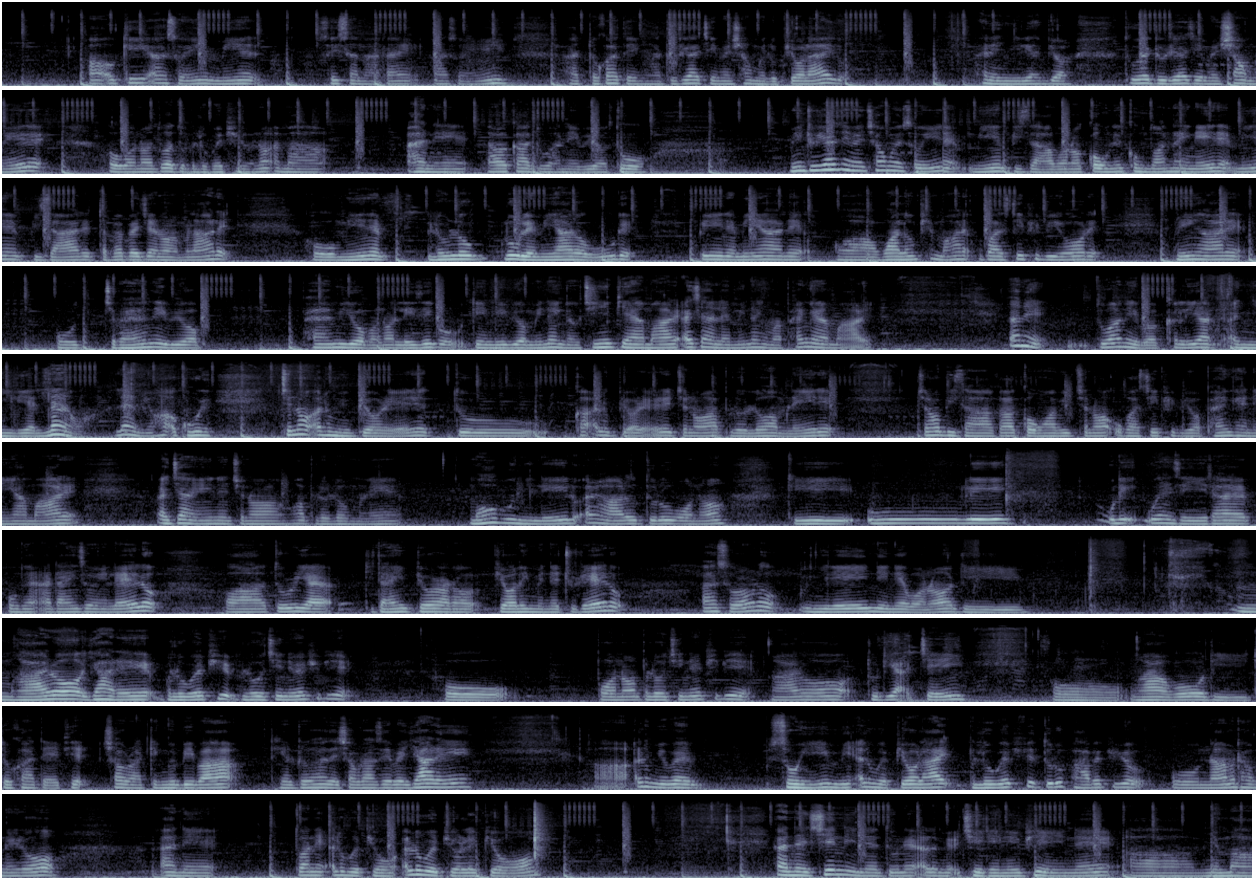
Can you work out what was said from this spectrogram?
အာโอเคအဲ့ဆိုရင်မင်းရဲ့စိတ်ဆန္ဒတိုင်းအဲ့ဆိုရင်ဒုက္ခတွေငါဒုတိယအကြိမ်ပဲရှောက်မယ်လို့ပြောလိုက်လို့အဲ့ဒီညီလေးကပြောသူရဲ့ဒုတိယအကြိမ်ပဲရှောက်မယ်တဲ့ဟိုဘောနော်သူကသူဘယ်လိုပဲဖြစ်ဖြစ်နော်အမအဲ့နဲ့လာဝကလူကနေပြီးတော့သူ့ကို မင်းဒုတိယအကြိမ်ပဲ6မယ်ဆိုရင်မင်းရဲ့ဗီဇာပေါ့နော်ကုန်လေးကုန်သွားနိုင်တယ်တဲ့မင်းရဲ့ဗီဇာတဲ့တပတ်ပဲကျန်တော့မလားတဲ့ဟိုမင်းနဲ့လုံးလုံးလို့လည်းမရတော့ဘူးတဲ့ပြီးရင်လည်းမင်းကတဲ့ဟိုဝါလုံးဖြစ်မှာတဲ့ opacity ဖြစ်ပြီးတော့တဲ့မင်းကတဲ့ဟိုဂျပန်နေပြီးတော့ဖမ်းပြီးတော့ဗောနော်လေးစိတ်ကိုတင်ပြီးပြီးတော့မင်းနိုင်ငံကိုချင်းချင်းပြန်มาတဲ့အဲ့ကျန်လည်းမင်းနိုင်ငံမှာဖမ်းခံมาတဲ့အဲ့နဲ့ तू ကနေပေါ့ကလေးကအညီလေးကလန့်သွားလန့်ပြီးဟာအကိုတဲ့ကျွန်တော်အဲ့လိုမျိုးပြောတယ်တဲ့ तू ကအဲ့လိုပြောတယ်တဲ့ကျွန်တော်ကဘယ်လိုလုပ်ရမလဲတဲ့ ကျွန်တော်ဗီဇာကကုန်သွားပြီကျွန်တော် overstay ဖြစ်ပြီးတော့ဖမ်းခံနေရမှာတဲ့အဲ့ကြရင်လည်းကျွန်တော်ဟောဘယ်လိုလုပ်မလဲမဟုတ်ဘူးညီလေးလို့အဲ့ဒါလို့သူတို့ပေါ့နော်ဒီဦးလေးဦးလေးဦးရန်စီရေးထားတဲ့ပုံစံအတိုင်းဆိုရင်လည်းလို့ဟိုသူတို့ကဒီတိုင်းပြောတာတော့ပြောလိမ့်မယ်နဲ့တူတယ်လို့အဲဆိုတော့လို့ညီလေးအနေနဲ့ပေါ့နော်ဒီငါတော့ရတယ်ဘလို့ပဲဖြစ်ဘလို့ချင်းတွေပဲဖြစ်ဖြစ်ဟိုပေါ်တော့ဘလို့ချင်းတွေဖြစ်ဖြစ်ငါတော့ဒုတိယအကြိမ် ဟိုငါ့ကိုဒီဒုက္ခတဲ့ဖြစ်လျှောက်တာတင်ခွင့်ပေးပါတကယ်ဒုက္ခတဲ့လျှောက်တာစေပဲရတယ်အာအဲ့လိုမျိုးပဲဆိုရင်မင်းအဲ့လိုပဲပြောလိုက်ဘလို့ပဲဖြစ်ဖြစ်သူတို့ဘာပဲဖြစ်ဖြစ်ဟိုနားမထောင်နေတော့အဲ့နဲ့တွားနေအဲ့လိုပဲပြောအဲ့လိုပဲပြောလိုက်ပြောအဲ့နဲ့ရှင်းနေနေသူနဲ့အဲ့လိုမျိုးအခြေတင်လေးဖြစ်ရင်လည်းအာမြန်မာ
